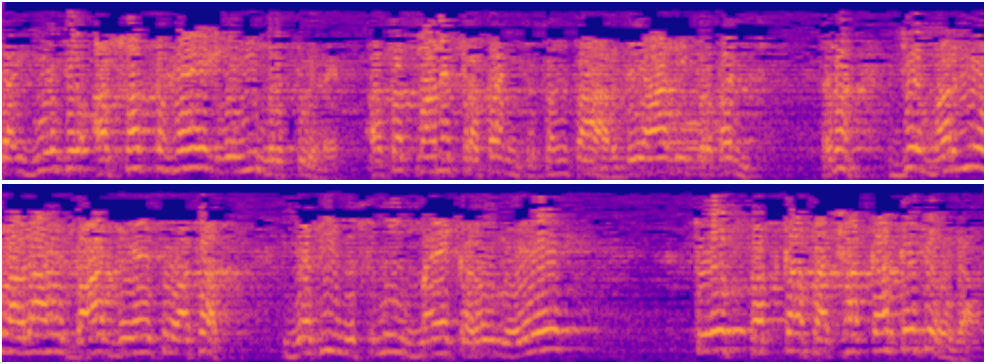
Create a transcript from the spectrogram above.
ये जो असत है, यही मृत्यु है। असत माने प्रपंच, संसार, देहादि प्रपंच, है ना? जो मरने वाला है, बाघ है, सो असत। यदि उसमें मैं करोगे तो सत का साक्षात्कार कैसे होगा?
